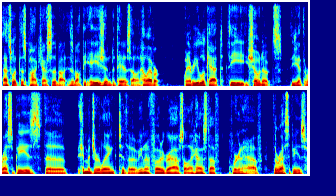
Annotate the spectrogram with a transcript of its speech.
that's what this podcast is about, is about the Asian potato salad. However, whenever you look at the show notes, you get the recipes, the Imgur link to the you know photographs, all that kind of stuff. We're gonna have the recipes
